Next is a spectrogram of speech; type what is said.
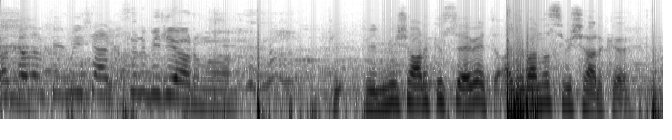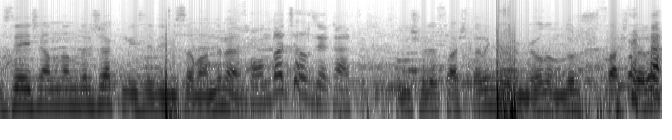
Bakalım filmin şarkısını biliyor mu? Fi- Filmin şarkısı evet. Acaba nasıl bir şarkı? Bizi heyecanlandıracak mı izlediğimiz zaman değil mi? Sonda çalacak artık. Senin şöyle saçların görünmüyor oğlum. Dur saçları,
